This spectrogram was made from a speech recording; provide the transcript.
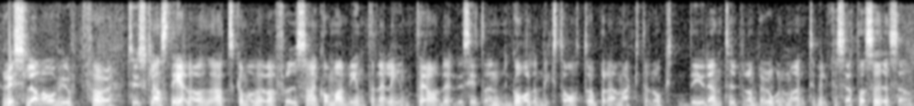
Ryssland har avgjort för Tysklands del. Att ska man behöva frysa den kommande vintern eller inte? Ja, det, det, sitter en galen diktator på den makten och det är ju den typen av beroende man inte vill försätta sig i. Sen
